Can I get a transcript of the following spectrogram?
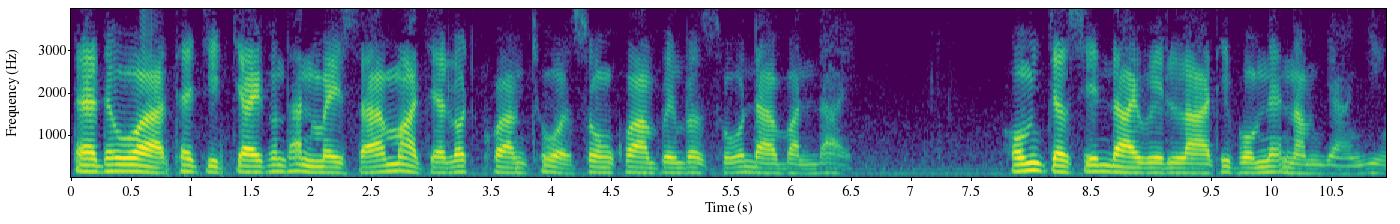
แต่ถ้าว่าถ้าจิตใจของท่านไม่สามารถจะลดความชั่วทรงความเป็นประโสดาบันได้ ผมจะเสียดายเวลาที่ผมแนะนำอย่างยิ่ง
